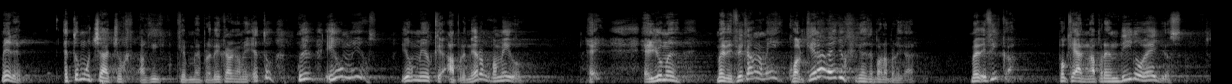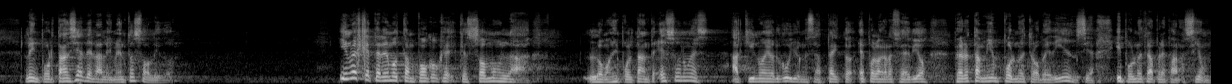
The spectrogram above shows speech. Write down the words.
mire, estos muchachos aquí que me predican a mí, estos hijos míos, hijos míos que aprendieron conmigo. Ellos me, edifican a mí, cualquiera de ellos que se para predicar, me edifica, porque han aprendido ellos la importancia del alimento sólido. Y no es que tenemos tampoco que, somos la, lo más importante, eso no es, aquí no hay orgullo en ese aspecto, es por la gracia de Dios, pero es también por nuestra obediencia y por nuestra preparación.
